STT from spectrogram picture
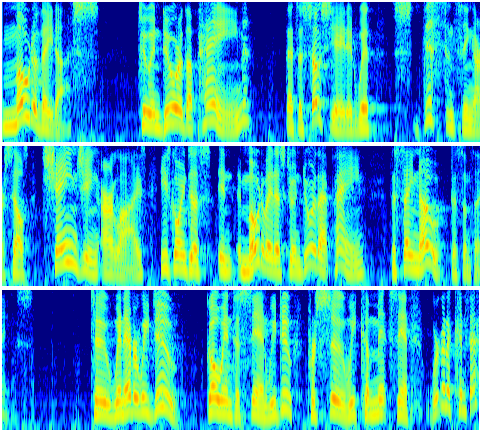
motivate us to endure the pain that's associated with distancing ourselves, changing our lives. He's going to motivate us to endure that pain, to say no to some things. To whenever we do go into sin, we do pursue, we commit sin, we're going to confess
